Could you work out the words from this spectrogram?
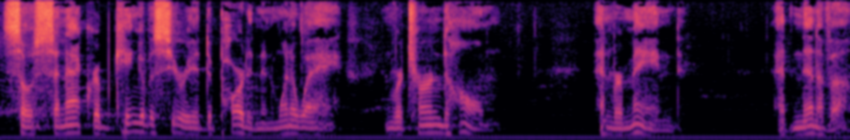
So Sennacherib, king of Assyria, departed and went away and returned home and remained at Nineveh.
